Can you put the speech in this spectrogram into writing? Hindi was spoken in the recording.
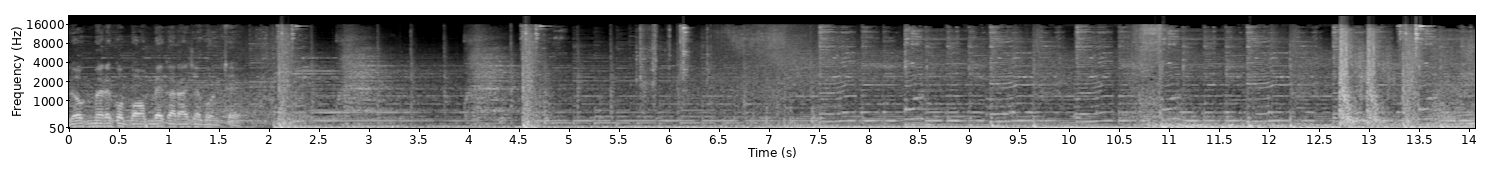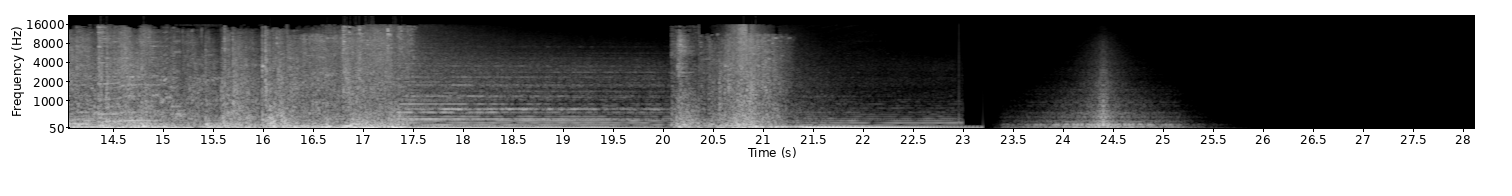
लोग मेरे को बॉम्बे का राजा बोलते हैं।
